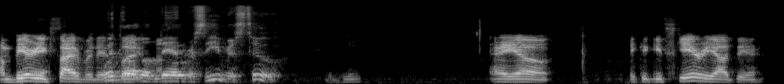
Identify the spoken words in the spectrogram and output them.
I'm very excited for this. With But all them damn receivers too. Mhm. hey, yo, it could get scary out there.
